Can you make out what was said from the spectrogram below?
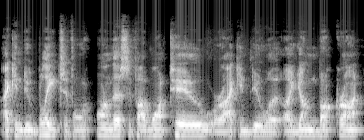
I can do bleats if on this if I want to, or I can do a, a young buck grunt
